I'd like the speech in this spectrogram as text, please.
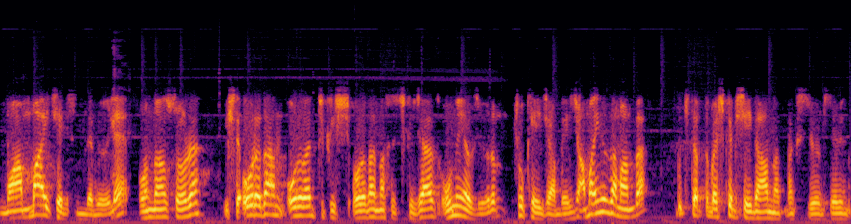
muamma içerisinde böyle. Ondan sonra işte oradan oradan çıkış, oradan nasıl çıkacağız onu yazıyorum. Çok heyecan verici ama aynı zamanda bu kitapta başka bir şey daha anlatmak istiyorum senin.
